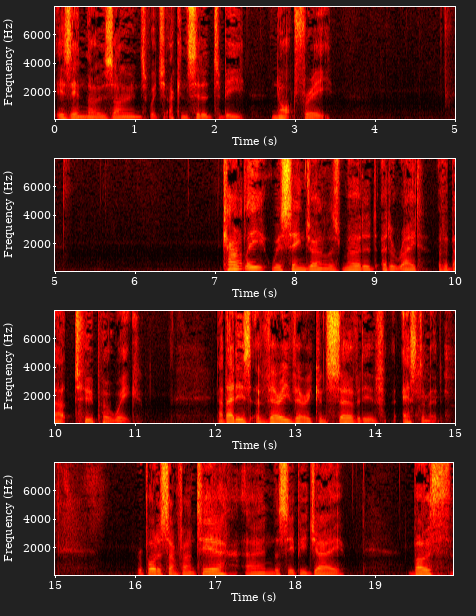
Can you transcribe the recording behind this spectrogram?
is in those zones which are considered to be not free. Currently, we're seeing journalists murdered at a rate of about two per week. Now, that is a very, very conservative estimate. Reporters Sans Frontières and the CPJ both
